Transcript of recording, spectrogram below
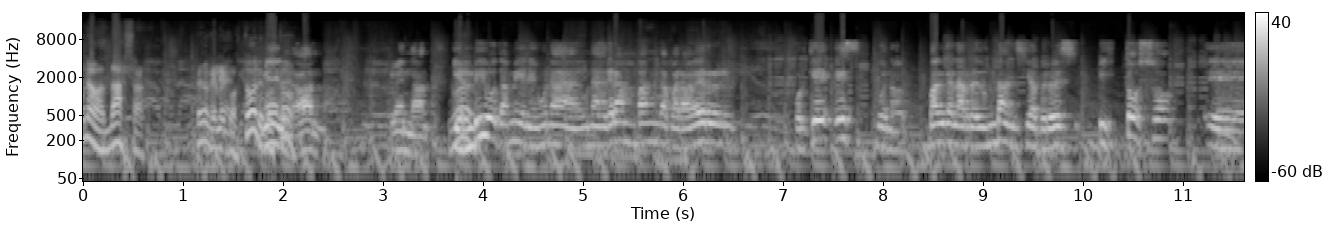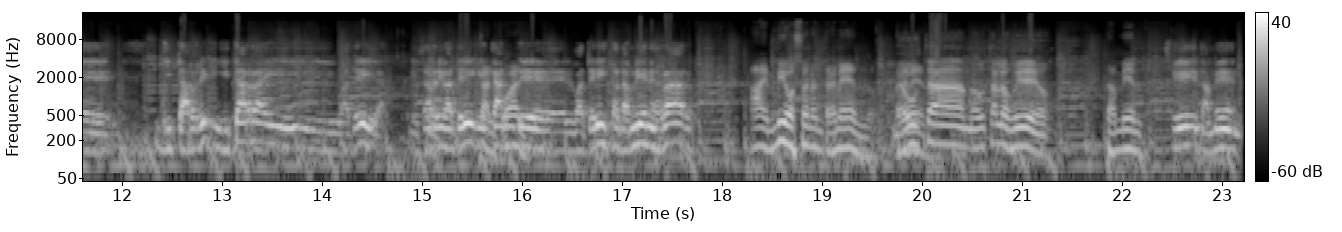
Una bandaza. Pero que le costó, le Tremenda costó. banda. Tremenda banda. Y en vivo también es una, una gran banda para ver. Porque es, bueno, valga la redundancia, pero es vistoso eh, guitarri- guitarra y, y batería. Guitarra y batería, que Tal cante cual. el baterista también es raro. Ah, en vivo suenan tremendo. Me tremendo. gusta, me gustan los videos. También. Sí, también.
